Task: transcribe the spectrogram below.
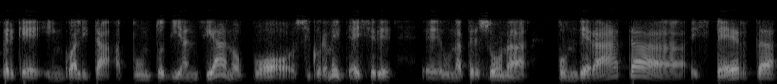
perché in qualità appunto di anziano può sicuramente essere eh, una persona ponderata, esperta,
